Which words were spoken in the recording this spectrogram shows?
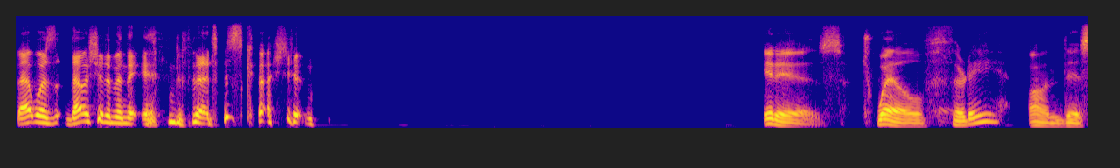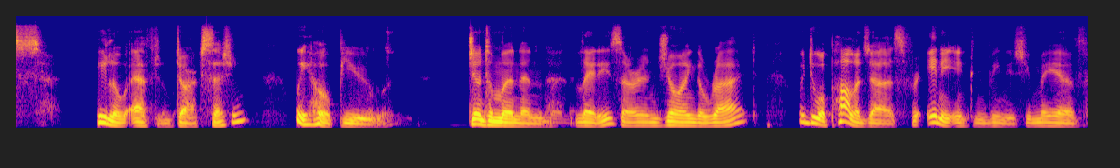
that was that should have been the end of that discussion. It is 12:30 on this Halo After Dark session. We hope you gentlemen and ladies are enjoying the ride. We do apologize for any inconvenience you may have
